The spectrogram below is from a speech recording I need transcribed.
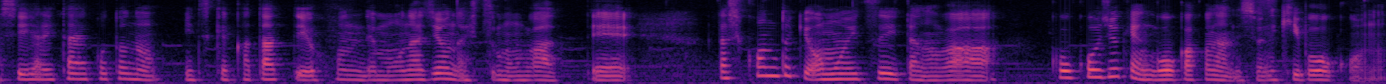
しいやりたいことの見つけ方」っていう本でも同じような質問があって私この時思いついたのが高校受験合格なんですよね希望校の。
